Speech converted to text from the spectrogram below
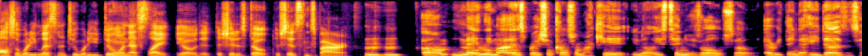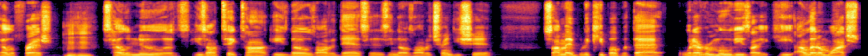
also what are you listening to what are you doing that's like yo th- this shit is dope this shit's inspiring hmm Um, mainly my inspiration comes from my kid. You know, he's 10 years old. So everything that he does is hella fresh. mm-hmm. It's hella new. It's, he's on TikTok. He knows all the dances. He knows all the trendy shit. So I'm able to keep up with that. Whatever movies, like he, I let him watch,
